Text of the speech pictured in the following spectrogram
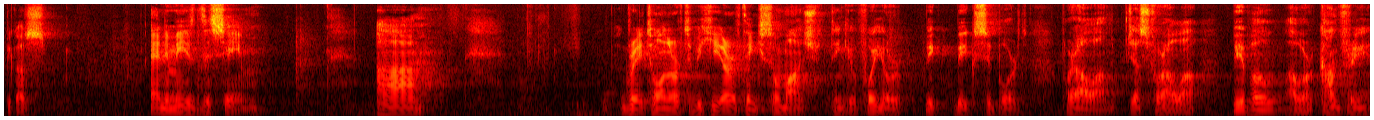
because enemy is the same. Um, great honor to be here. Thank you so much. Thank you for your big, big support for our, just for our people, our country,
